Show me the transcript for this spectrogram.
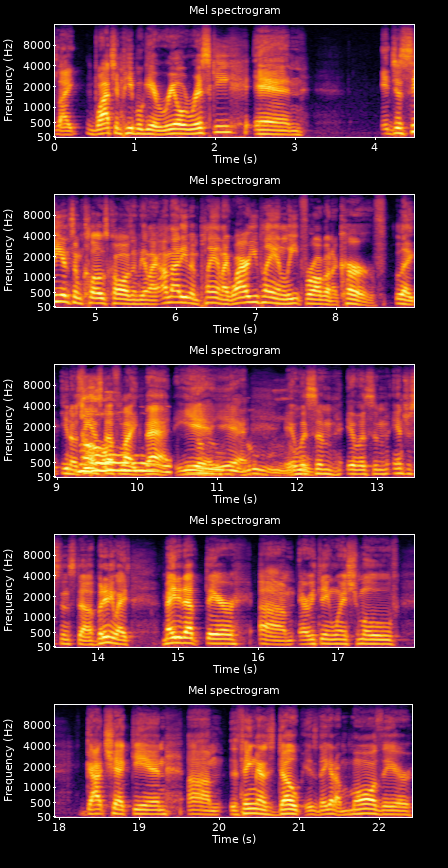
like watching people get real risky and it just seeing some close calls and being like, I'm not even playing. Like, why are you playing leapfrog on a curve? Like, you know, seeing stuff like that. Yeah, yeah. It was some it was some interesting stuff. But anyways, made it up there. Um, everything went smooth. Got checked in. Um, the thing that's dope is they got a mall there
